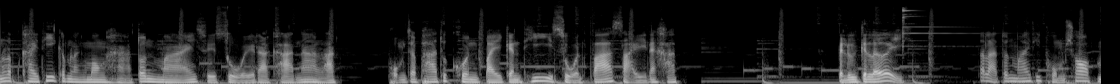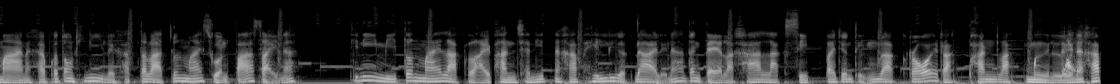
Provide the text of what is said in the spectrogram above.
ำหรับใครที่กำลังมองหาต้นไม้สวยๆ ราคาน่ารัก ผมจะพาทุกคนไปกันที่สวนฟ้าใสนะครับ ไปลุยกันเลย ตลาดต้นไม้ที่ผมชอบมานะครับ ก็ต้องที่นี่เลยครับ ตลาดต้นไม้สวนฟ้าใสนะ ที่นี่มีต้นไม้หลากหลายพันชนิดนะครับ ให้เลือกได้เลยนะ ตั้งแต่ราคาหลักสิบไปจนถึงหลักร้อยหลักพันหลักหมื่นเลยนะครับ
